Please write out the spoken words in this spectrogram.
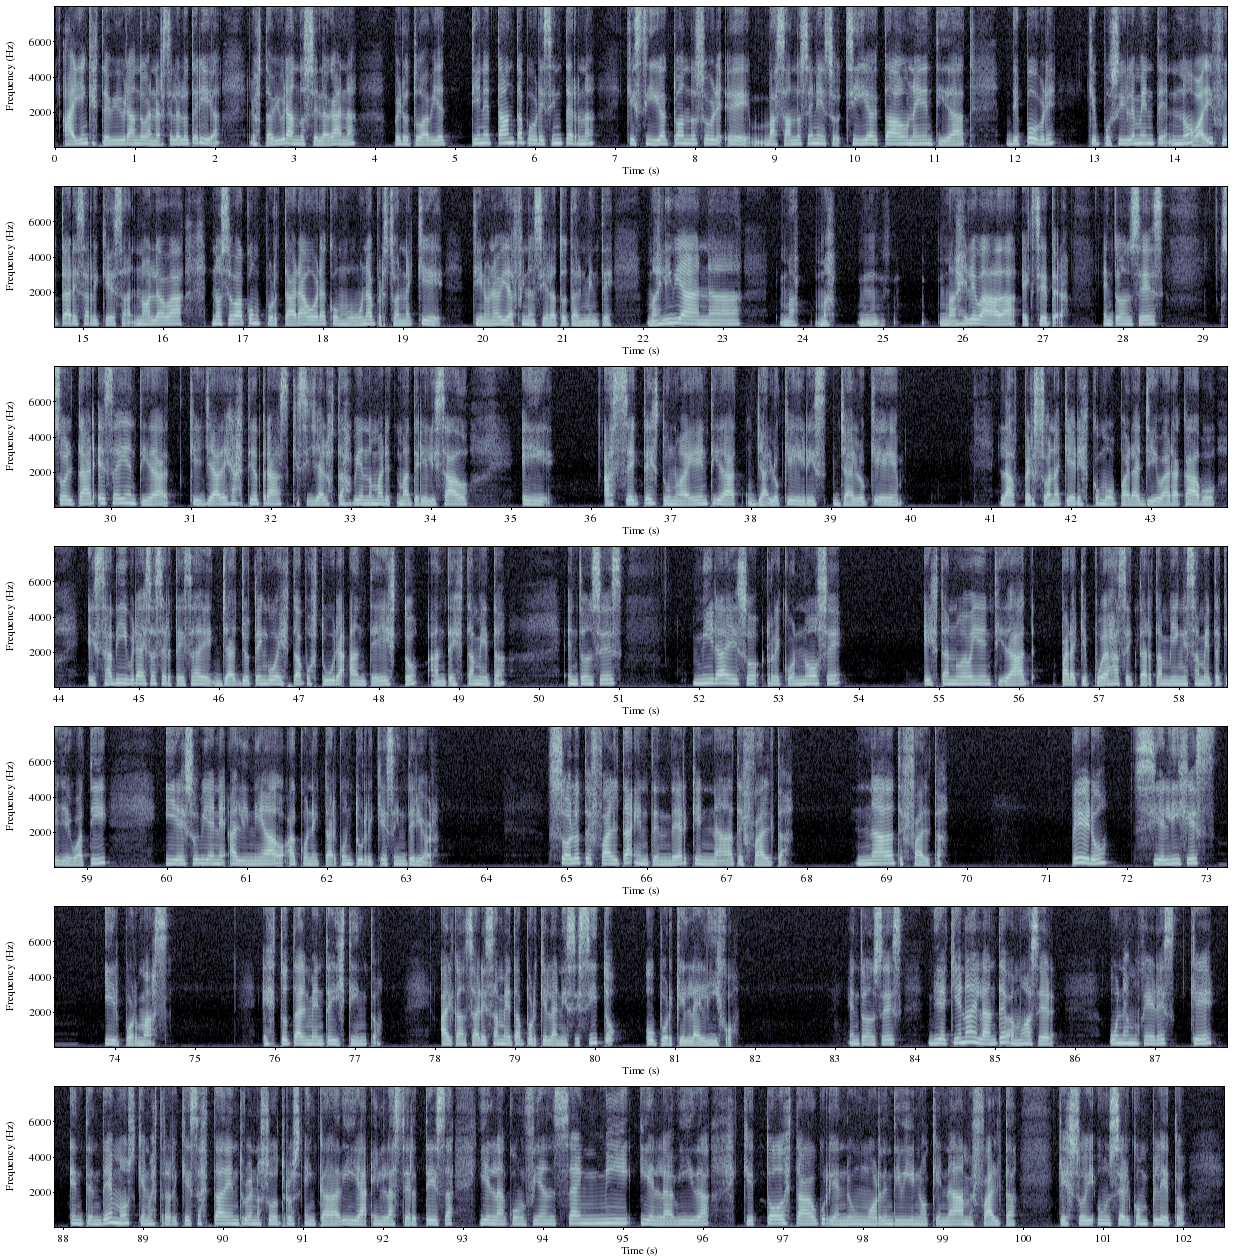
alguien que esté vibrando ganarse la lotería, lo está vibrando, se la gana, pero todavía tiene tanta pobreza interna que sigue actuando sobre, eh, basándose en eso, sigue atado a una identidad de pobre que posiblemente no va a disfrutar esa riqueza, no la va, no se va a comportar ahora como una persona que tiene una vida financiera totalmente más liviana, más, más, mm, más elevada, etc. Entonces, soltar esa identidad que ya dejaste atrás, que si ya lo estás viendo materializado, eh, aceptes tu nueva identidad, ya lo que eres, ya lo que la persona que eres como para llevar a cabo esa vibra, esa certeza de ya yo tengo esta postura ante esto, ante esta meta. Entonces, mira eso, reconoce esta nueva identidad para que puedas aceptar también esa meta que llegó a ti y eso viene alineado a conectar con tu riqueza interior. Solo te falta entender que nada te falta. Nada te falta. Pero si eliges ir por más, es totalmente distinto. Alcanzar esa meta porque la necesito o porque la elijo. Entonces, de aquí en adelante vamos a ser unas mujeres que entendemos que nuestra riqueza está dentro de nosotros en cada día, en la certeza y en la confianza en mí y en la vida, que todo está ocurriendo en un orden divino, que nada me falta, que soy un ser completo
